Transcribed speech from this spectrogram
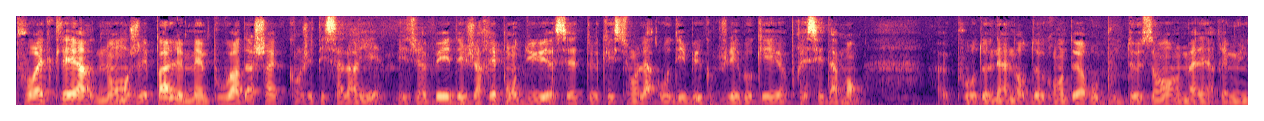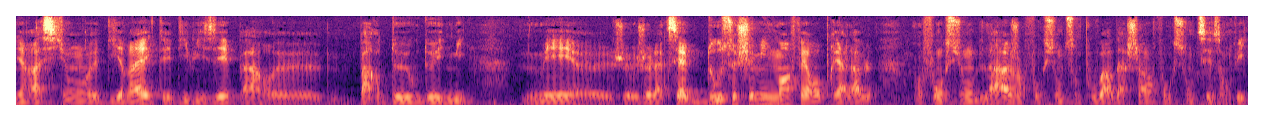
pour être clair, non, je n'ai pas le même pouvoir d'achat que quand j'étais salarié, mais j'avais déjà répondu à cette question-là au début, comme je l'ai évoqué euh, précédemment. Euh, pour donner un ordre de grandeur, au bout de deux ans, ma rémunération directe est divisée par deux ou deux et demi. Mais je, je l'accepte, d'où ce cheminement à faire au préalable, en fonction de l'âge, en fonction de son pouvoir d'achat, en fonction de ses envies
